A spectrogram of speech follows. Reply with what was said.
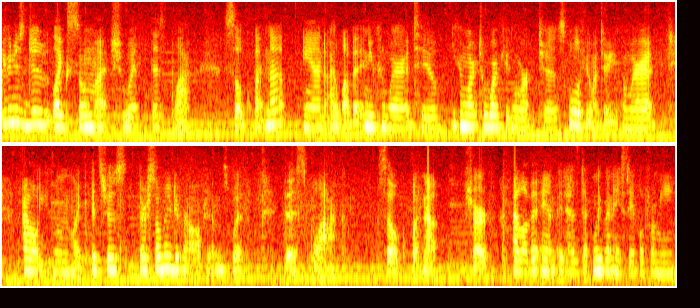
You can just do like so much with this black silk button up and I love it. And you can wear it to you can wear it to work you can wear it to school if you want to you can wear it out you can like it's just there's so many different options with this black silk button up shirt I love it and it has definitely been a staple for me.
